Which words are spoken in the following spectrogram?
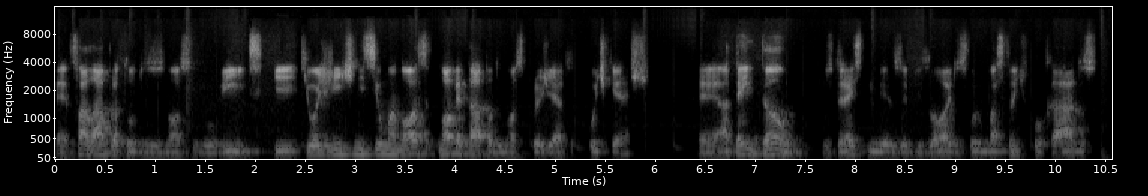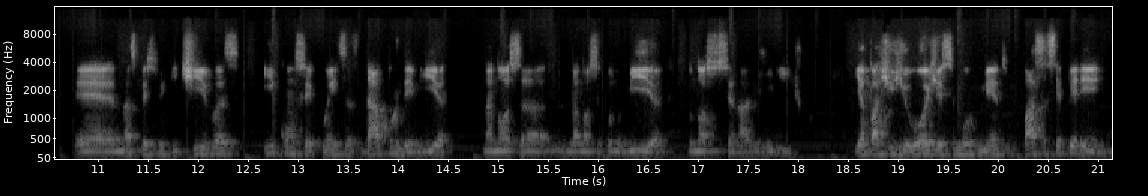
é, falar para todos os nossos ouvintes que, que hoje a gente inicia uma nossa, nova etapa do nosso projeto do podcast. É, até então, os dez primeiros episódios foram bastante focados é, nas perspectivas e consequências da pandemia na nossa, na nossa economia, no nosso cenário jurídico. E a partir de hoje, esse movimento passa a ser perene.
